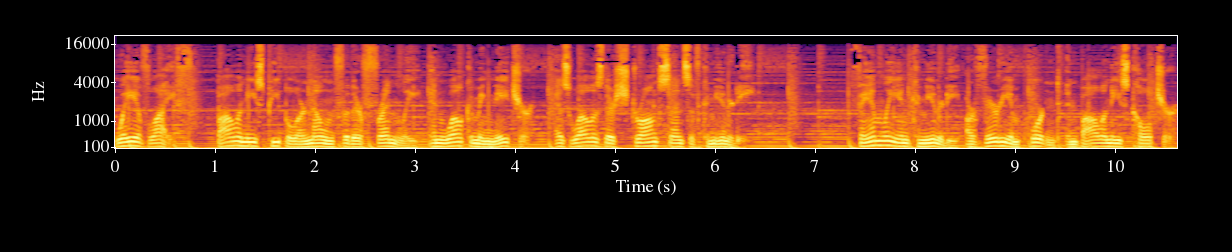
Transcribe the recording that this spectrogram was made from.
Way of life. Balinese people are known for their friendly and welcoming nature, as well as their strong sense of community. Family and community are very important in Balinese culture,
